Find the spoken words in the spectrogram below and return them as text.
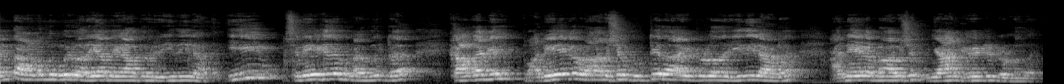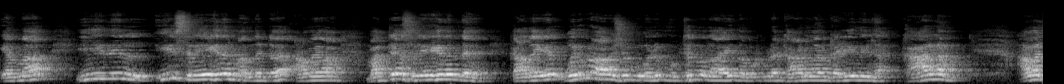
എന്താണെന്ന് പോലും അറിയാൻ വയ്യാത്ത ഒരു രീതിയിലാണ്. ഈ സ്നേഹിതൻ കടന്നിട്ട് കഥകിൽ അനേക പ്രാവശ്യം മുട്ടിയതായിട്ടുള്ള രീതിയിലാണ് അനേക പ്രാവശ്യം ഞാൻ കേട്ടിട്ടുള്ളത്. എന്നാൽ ഇതിൽ ഈ സ്നേഹിതൻ വന്നിട്ട് അവ മറ്റേ സ്നേഹിതന്റെ കഥയിൽ ഒരു പ്രാവശ്യം പോലും മുട്ടുന്നതായി നമുക്കിവിടെ കാണുവാൻ കഴിയുന്നില്ല. കാരണം അവൻ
